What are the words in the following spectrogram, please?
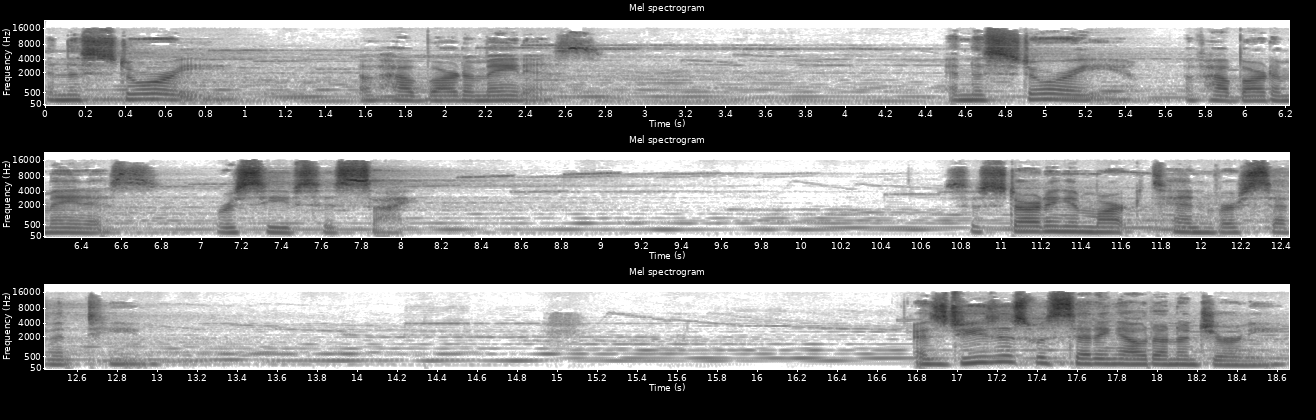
and the story of how Bartimaeus, and the story of how Bartimaeus receives his sight. So, starting in Mark 10, verse 17. As Jesus was setting out on a journey,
